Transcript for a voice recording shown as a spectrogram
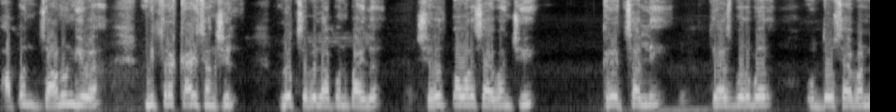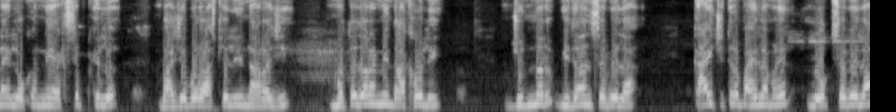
आपण जाणून घेऊया. मित्र काय सांगशील? लोकसभेला आपण पाहिलं शरद पवार साहेबांची क्रेज चालली. त्याचबरोबर उद्धव साहेबांनाही लोकांनी ऍक्सेप्ट केलं. भाजपवर असलेली नाराजी मतदारांनी दाखवली. जुन्नर विधानसभेला काय चित्र पाहायला मिळेल? लोकसभेला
